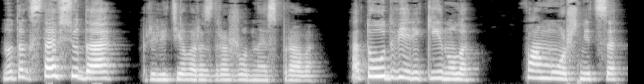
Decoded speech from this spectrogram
«Ну так ставь сюда!» Прилетела раздраженная справа. «А то у двери кинула! Помощница!»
